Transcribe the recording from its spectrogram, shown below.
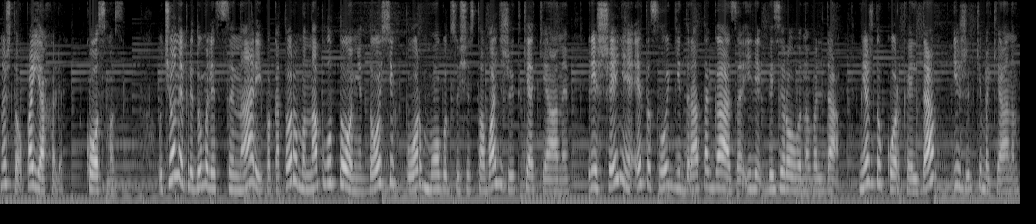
Ну что, поехали. Космос. Ученые придумали сценарий, по которому на Плутоне до сих пор могут существовать жидкие океаны. Решение – это слой гидрата газа или газированного льда между коркой льда и жидким океаном.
